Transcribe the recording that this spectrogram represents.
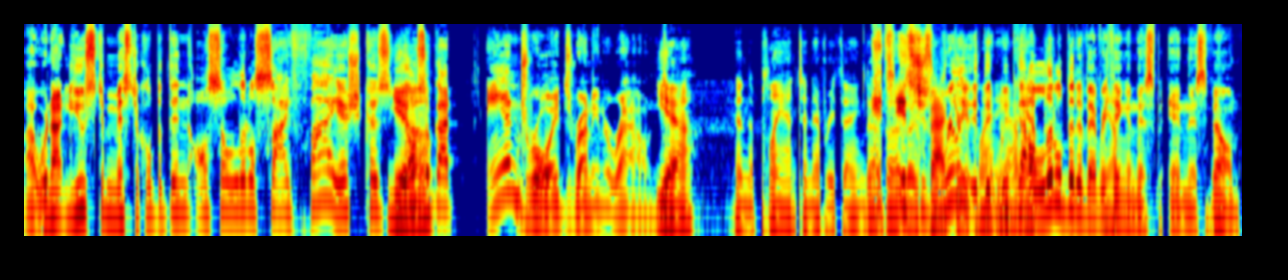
Uh, we're not used to mystical, but then also a little sci-fi-ish because you also got androids running around. Yeah, and the plant and everything. The, it's, the, it's just really plant. we've yeah, got yep. a little bit of everything in this in this film.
